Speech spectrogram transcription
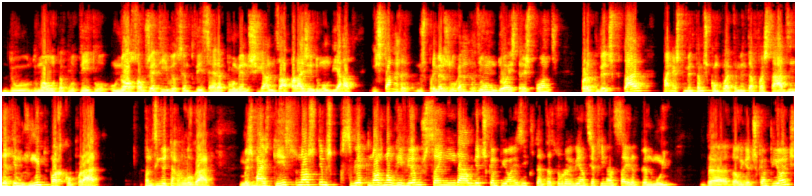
do, de uma luta pelo título, o nosso objetivo, eu sempre disse, era pelo menos chegarmos à paragem do Mundial e estar nos primeiros lugares, um, dois, três pontos para poder disputar, Pá, neste momento estamos completamente afastados, ainda temos muito para recuperar, estamos em oitavo lugar, mas mais do que isso, nós temos que perceber que nós não vivemos sem ir à Liga dos Campeões e, portanto, a sobrevivência financeira depende muito da, da Liga dos Campeões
